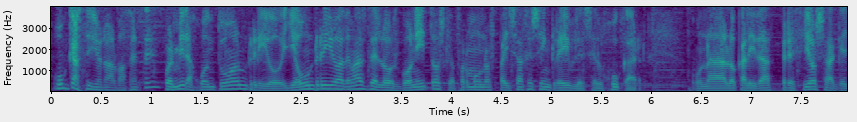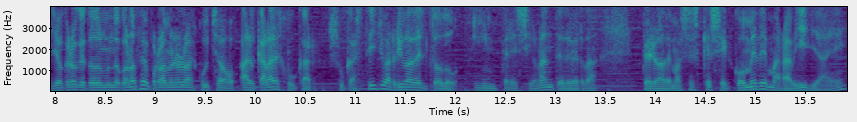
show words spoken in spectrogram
un castillo en Albacete. Pues mira, junto a un río y a un río además de los bonitos que forman unos paisajes increíbles, el Júcar, una localidad preciosa que yo creo que todo el mundo conoce, o por lo menos lo ha escuchado, Alcalá de Júcar, su castillo arriba del todo, impresionante de verdad, pero además es que se come de maravilla, ¿eh?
